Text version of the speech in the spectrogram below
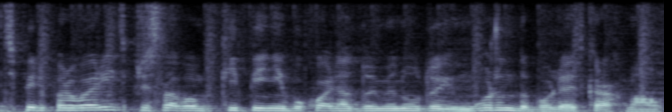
Теперь проварить при слабом кипении буквально одну минуту и можно добавлять крахмал.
